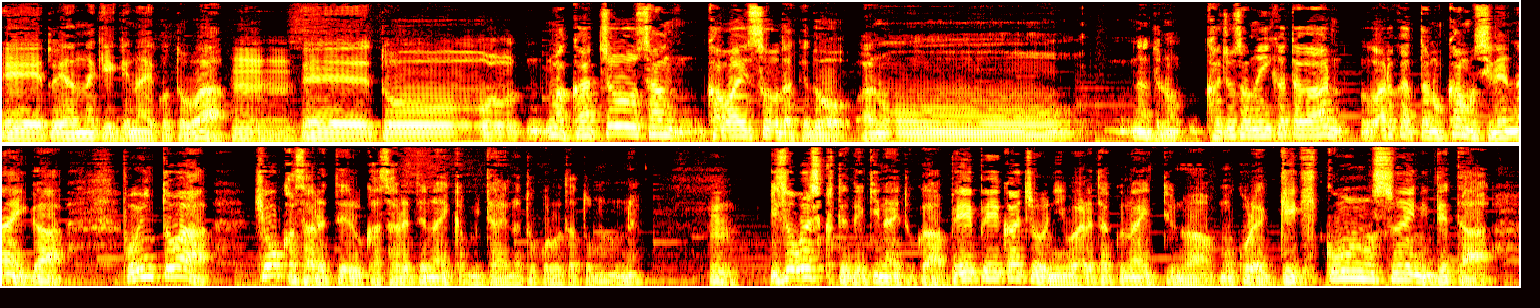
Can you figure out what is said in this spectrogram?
えっ、ー、と、やんなきゃいけないことは、うんうん、えっ、ー、と、まあ、課長さんかわいそうだけど、あのー、なんていうの、課長さんの言い方が悪かったのかもしれないが、ポイントは評価されてるかされてないかみたいなところだと思うのね。うん、忙しくてできないとか、ペイペイ課長に言われたくないっていうのは、もうこれ激高の末に出た、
